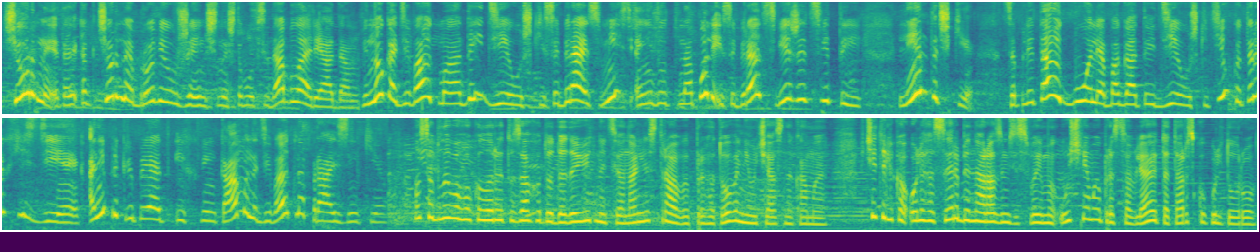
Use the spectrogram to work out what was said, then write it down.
Черный – это как черные брови у женщины, чтобы всегда была рядом. Венок одевают молодые девушки. Собираются вместе, они идут на поле и собирают свежие цветы. Ленточки заплетают более богатые девушки, те, у которых есть денег. Они прикрепляют их к венкам и надевают на праздники. Особливого колориту заходу додають національні страви, приготовані учасниками. Вчителька Ольга Сербіна разом зі своїми учнями представляють татарську культуру.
